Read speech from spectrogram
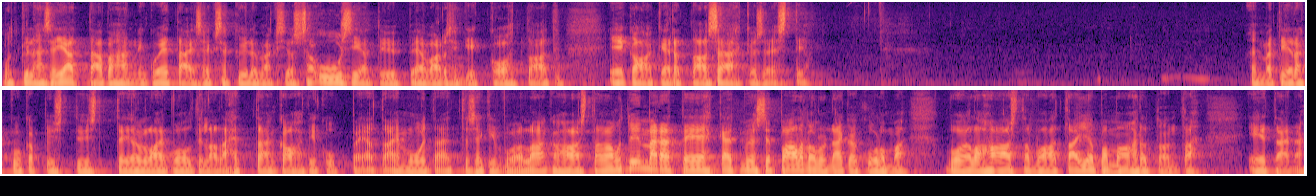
mutta kyllähän se jättää vähän niin kuin etäiseksi ja kylmäksi, jossa uusia tyyppejä varsinkin kohtaat ekaa kertaa sähköisesti. En mä tiedä, kuka pystyy sitten jollain voltilla lähettämään kahvikuppeja tai muita, että sekin voi olla aika haastavaa. Mutta ymmärrätte ehkä, että myös se palvelunäkökulma voi olla haastavaa tai jopa mahdotonta etänä.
